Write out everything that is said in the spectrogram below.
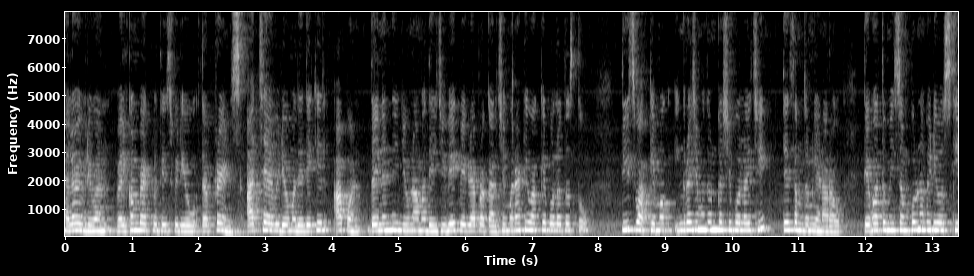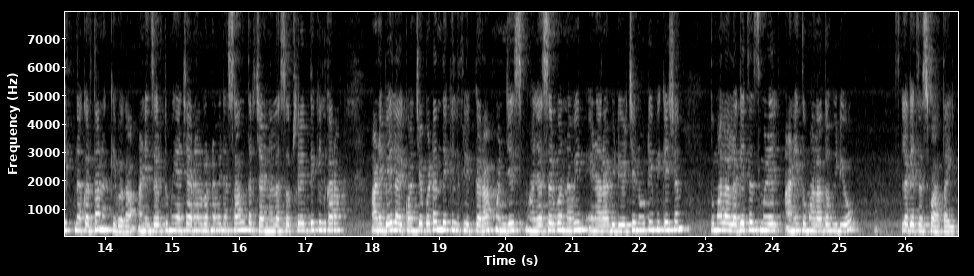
Hello everyone welcome back to this video तर फ्रेंड्स आजच्या या व्हिडिओमध्ये देखील आपण दैनंदिन जीवनामध्ये जी वेगवेगळ्या प्रकारची मराठी वाक्य बोलत असतो तीच वाक्य मग इंग्रजीमधून कशी बोलायची ते समजून घेणार आहोत. तेव्हा तुम्ही संपूर्ण व्हिडिओ स्किप न करता नक्की बघा आणि जर तुम्ही या चॅनलवर नवीन असाल तर चॅनलला सबस्क्राईब देखील करा आणि बेल आयकॉनचे बटन देखील क्लिक करा. म्हणजेच माझ्या सर्व नवीन येणाऱ्या व्हिडिओचे नोटिफिकेशन तुम्हाला लगेचच मिळेल आणि तुम्हाला तो व्हिडिओ लगेचच पाहता येईल.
